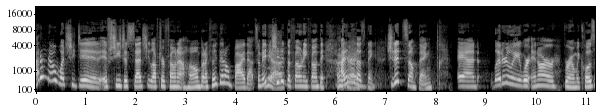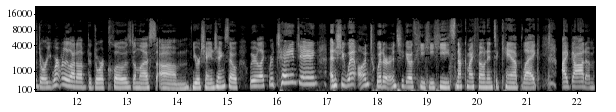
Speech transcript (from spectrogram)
I don't know what she did. If she just said she left her phone at home, but I feel like they don't buy that. So maybe she did the phony phone thing. I didn't know that was a thing. She did something and literally we're in our room we closed the door you weren't really allowed to have the door closed unless um you were changing so we were like we're changing and she went on twitter and she goes he he he snuck my phone into camp like i got him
